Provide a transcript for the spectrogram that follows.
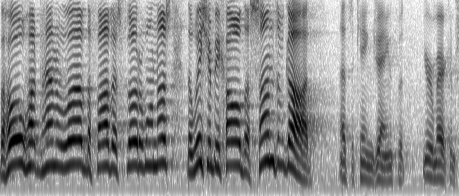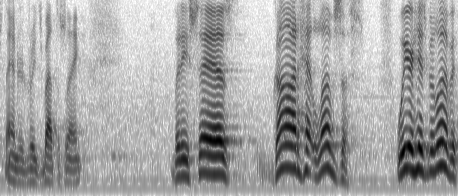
Behold, what kind of love the Father has bestowed upon us, that we should be called the sons of God. That's the King James, but your American Standard reads about the same. But he says, God loves us. We are his beloved.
